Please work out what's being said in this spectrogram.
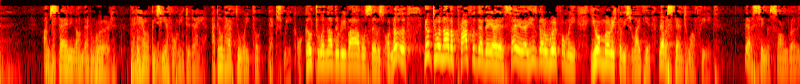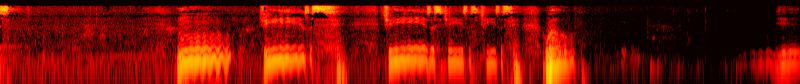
I'm standing on that word that help is here for me today. I don't have to wait till next week or go to another revival service or no, go to another prophet that they uh, say that he's got a word for me. Your miracle is right here. Let us stand to our feet. Let us sing a song, brothers. Mm, Jesus, Jesus, Jesus, Jesus. Well, here.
